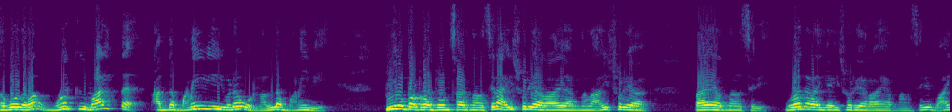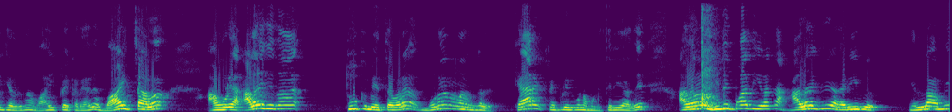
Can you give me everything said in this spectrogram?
சகோதரா உனக்கு வாய்த்த அந்த மனைவியை விட ஒரு நல்ல மனைவி. கிளியோபாட்ரா ஜோன்ஸாக இருந்தாலும் சரி ஐஸ்வர்யா ராயா இருந்தாலும் ஐஸ்வர்யா ராயா இருந்தாலும் சரி உலக அழகி ஐஸ்வர்யா ராயா இருந்தாலும் சரி வாய்க்கிறதுனா வாய்ப்பே கிடையாது. வாய்ச்சாலும் அவங்களுடைய அழகு தான் தூக்குமே தவிர குணநலங்கள் கேரக்டர் எப்படி இருக்கும் நமக்கு தெரியாது. அதனால் இது பார்த்தீங்கன்னாக்கா அழகு அறிவு எல்லாமே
